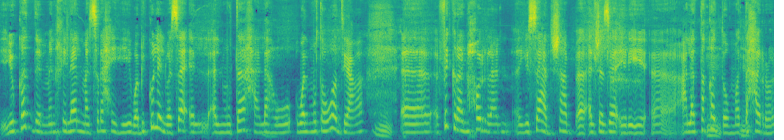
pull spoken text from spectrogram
يقدم من خلال مسرحه وبكل الوسائل المتاحة له والمتواضعة فكرا حرا يساعد الشعب الجزائري على التقدم والتحرر.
